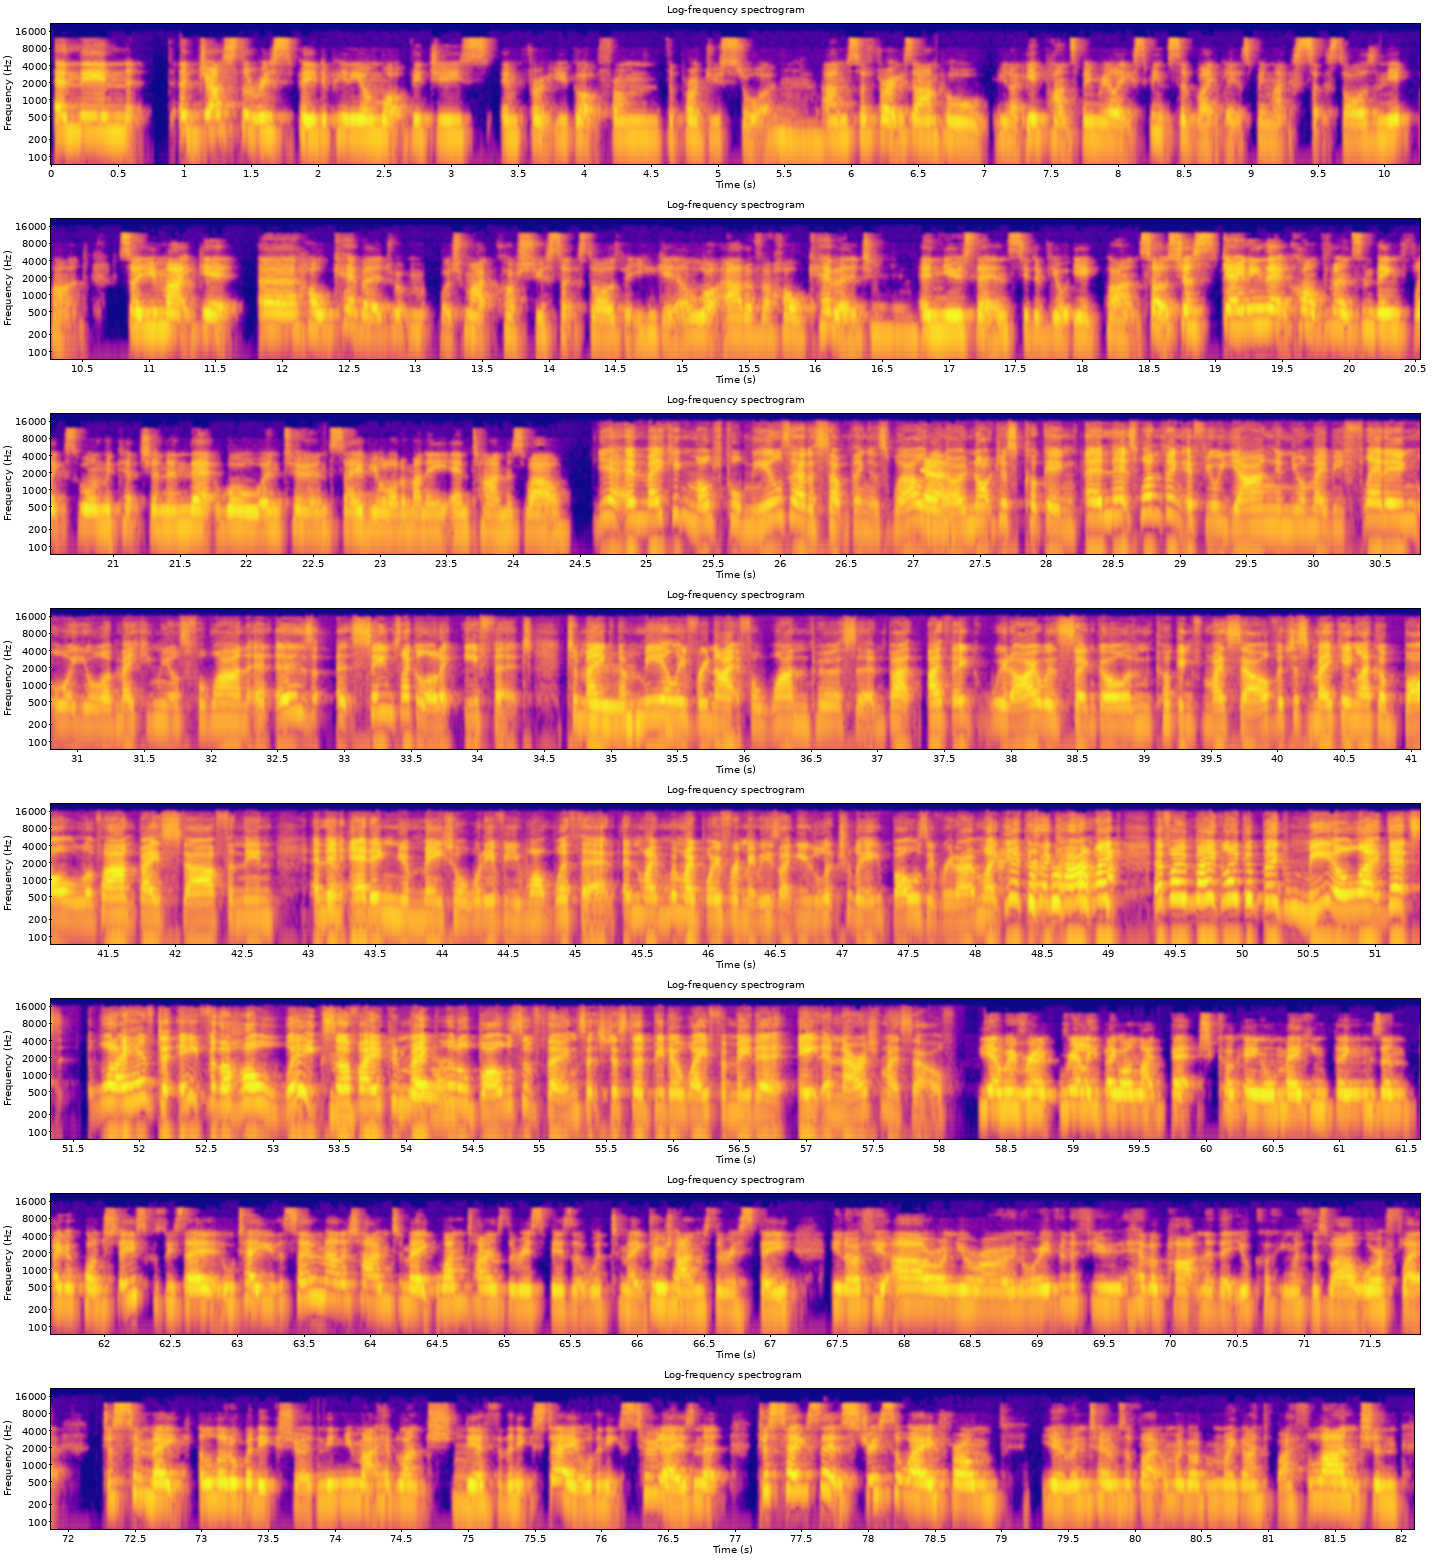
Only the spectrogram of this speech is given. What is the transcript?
And then adjust the recipe depending on what veggies and fruit you got from the produce store. Mm. Um, so for example, you know, eggplant's been really expensive lately. It's been like six dollars an eggplant. So you might get a whole cabbage, which might cost you six dollars, but you can get a lot out of a whole cabbage mm. and use that instead of your eggplant. So it's just gaining that confidence and being flexible in the kitchen, and that will in turn save you a lot of money and time as well. Yeah, and making multiple meals out of something as well, yeah. you know, not just cooking. And that's one thing if you're young and you're maybe flatting or you're making meals for one, it is it seems like a lot of effort to make mm. a meal every night for one person. But I think when I was single and cooking for myself, it's just making like a bowl of plant-based stuff and then and then yeah. adding your meat or whatever you want with it. And my when my boyfriend met me, he's like, You literally eat bowls every night. I'm like, Yeah, because I can't like if I make like a big meal, like that's what I have to eat for the whole week. So if I can make yeah. little bowls of things, it's just a better way for me to eat and nourish myself. Yeah, we're re- really big on like batch cooking or making things in bigger quantities because we say it will take you the same amount of time to make one times the recipe as it would to make two times the recipe. You know, if you are on your own, or even if you have a partner that you're cooking with as well, or a flat, just to make a little bit extra and then you might have lunch mm. there for the next day or the next two days and it just takes that stress away from you in terms of like oh my god what am i going to buy for lunch? And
